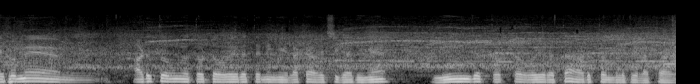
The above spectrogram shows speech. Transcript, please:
எப்பவுமே அடுத்தவங்க தொட்ட உயரத்தை நீங்கள் இலக்காக வச்சுக்காதீங்க. நீங்கள் தொட்ட உயரத்தை அடுத்தவங்களுக்கு இலக்காக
